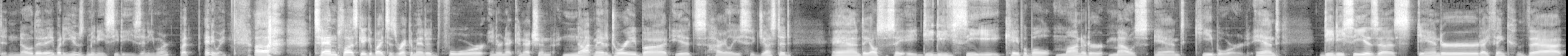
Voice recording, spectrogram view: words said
didn't know that anybody used mini CDs anymore. But anyway, uh, 10 plus gigabytes is recommended for internet connection. Not mandatory, but it's highly suggested. And they also say a DDC capable monitor, mouse, and keyboard. And DDC is a standard, I think, that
